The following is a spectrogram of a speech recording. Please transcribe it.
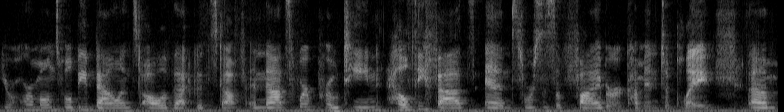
your hormones will be balanced, all of that good stuff. And that's where protein, healthy fats, and sources of fiber come into play. Um,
